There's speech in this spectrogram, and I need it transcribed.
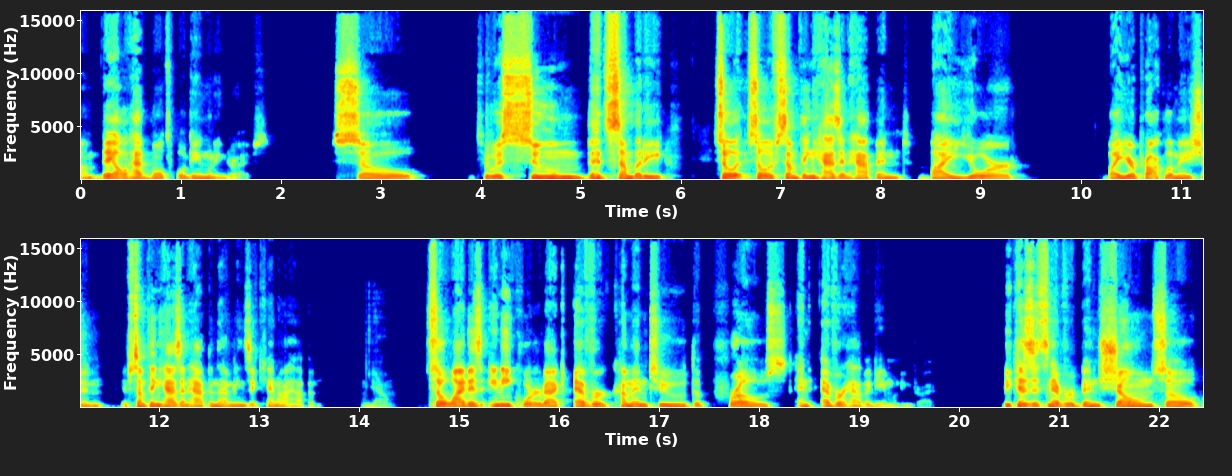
Um, they all had multiple game winning drives. So to assume that somebody so so if something hasn't happened by your by your proclamation, if something hasn't happened, that means it cannot happen. Yeah. So why does any quarterback ever come into the pros and ever have a game-winning drive? Because it's never been shown. So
